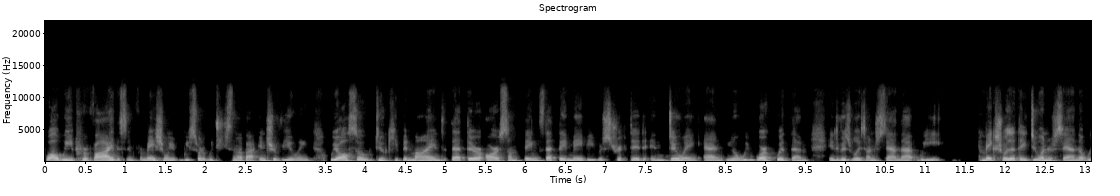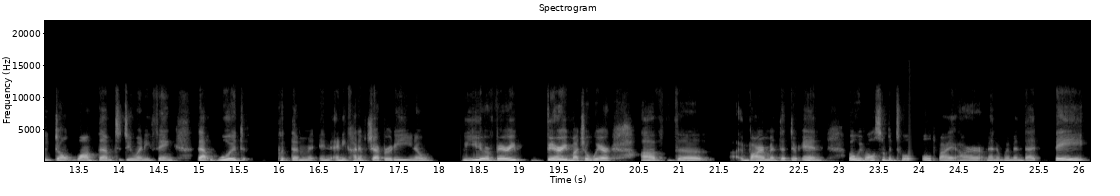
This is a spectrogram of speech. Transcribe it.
while we provide this information, we, we sort of we teach them about interviewing. We also do keep in mind that there are some things that they may be restricted in doing, and you know we work with them individually to understand that we make sure that they do understand that we don't want them to do anything that would put them in any kind of jeopardy you know we are very very much aware of the environment that they're in. But we've also been told by our men and women that they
